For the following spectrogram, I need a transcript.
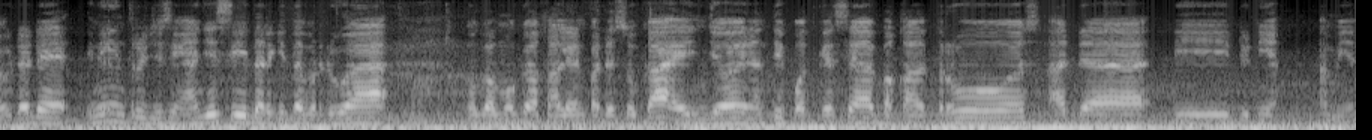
ya udah deh ini introducing aja sih dari kita berdua moga-moga kalian pada suka enjoy nanti podcastnya bakal terus ada di dunia amin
